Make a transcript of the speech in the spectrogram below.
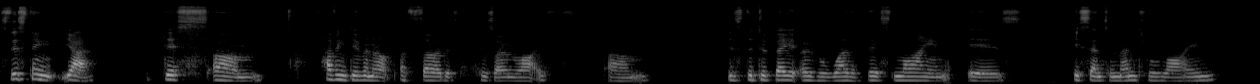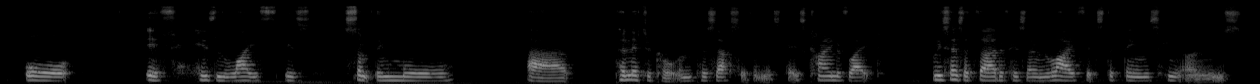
So this thing, yeah, this um, having given up a third of his own life, um, is the debate over whether this line is a sentimental line, or if his life is something more uh, political and possessive in this case. Kind of like when he says a third of his own life, it's the things he owns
